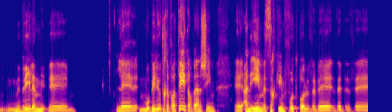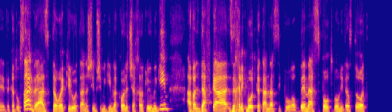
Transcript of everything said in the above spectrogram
מביא למוביליות חברתית, הרבה אנשים אה, עניים משחקים פוטבול וכדורסל, ואז אתה רואה כאילו את האנשים שמגיעים לקולג' שאחרת לא היו מגיעים, אבל דווקא זה חלק מאוד קטן מהסיפור, הרבה מהספורט באוניברסיטאות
